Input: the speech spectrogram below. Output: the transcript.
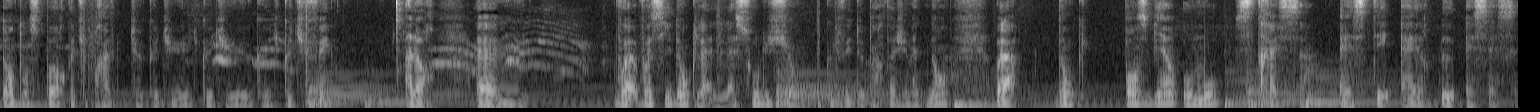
dans ton sport que tu, que tu, que tu, que, tu fais. Alors, voici donc la, solution que je vais te partager maintenant. Voilà, donc pense bien au mot stress. S-T-R-E-S-S.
